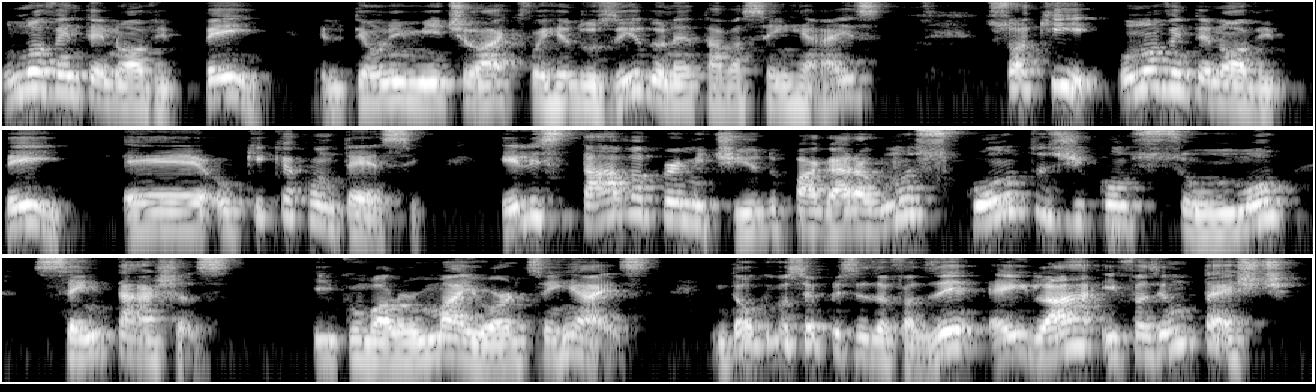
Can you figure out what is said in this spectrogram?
O 99 Pay, ele tem um limite lá que foi reduzido, né? Tava R$ reais. Só que o 99 Pay, é, o que, que acontece? Ele estava permitido pagar algumas contas de consumo sem taxas e com valor maior de 100 reais. Então, o que você precisa fazer é ir lá e fazer um teste.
